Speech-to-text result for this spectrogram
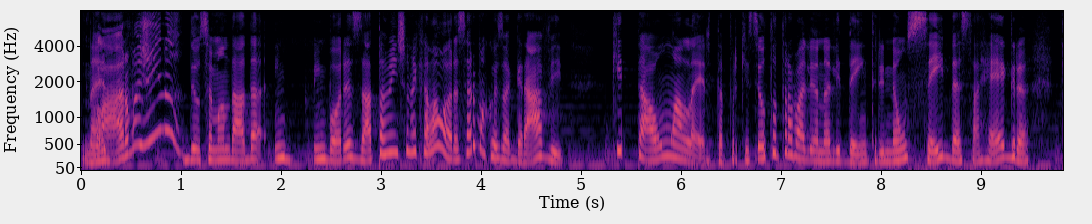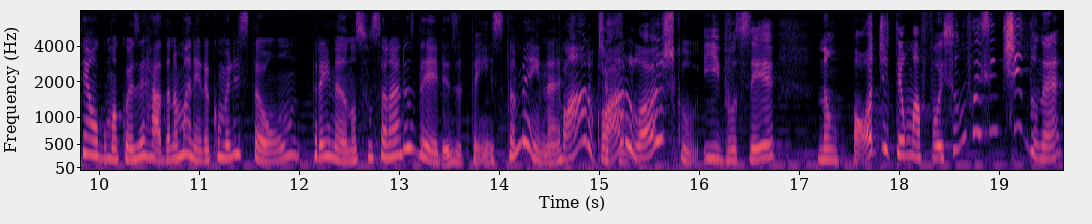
né? Claro, imagina. De eu ser mandada em- embora exatamente naquela hora. Se era uma coisa grave, que tal um alerta? Porque se eu tô trabalhando ali dentro e não sei dessa regra, tem alguma coisa errada na maneira como eles estão treinando os funcionários deles. E tem isso também, né? Claro, Tipo- claro, lógico. E você não pode ter uma foice. Isso não faz sentido, né?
